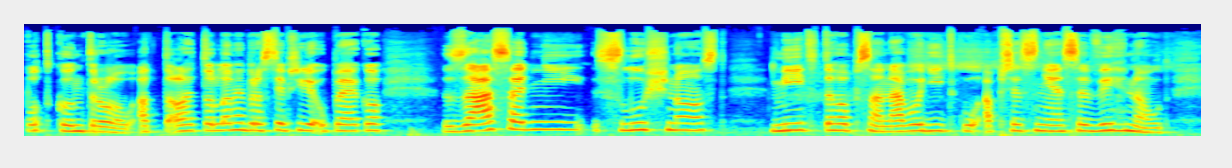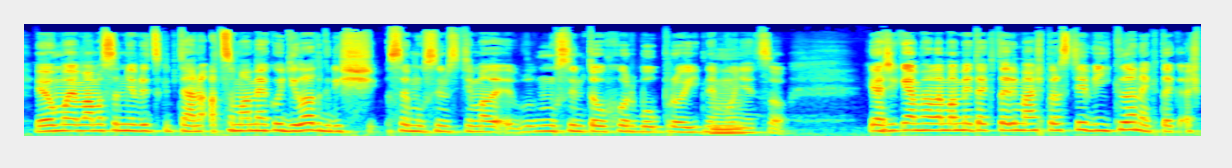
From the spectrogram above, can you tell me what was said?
pod kontrolou. A to, ale tohle mi prostě přijde úplně jako zásadní slušnost mít toho psa na vodítku a přesně se vyhnout. Jo, moje máma se mě vždycky ptá, no a co mám jako dělat, když se musím s těma, musím tou chodbou projít nebo hmm. něco. Já říkám, hele mami, tak tady máš prostě výklenek, tak až,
